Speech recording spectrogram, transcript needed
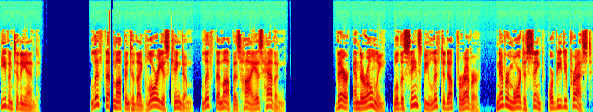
even to the end. Lift them up into thy glorious kingdom, lift them up as high as heaven. There, and there only, will the saints be lifted up forever, never more to sink or be depressed.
